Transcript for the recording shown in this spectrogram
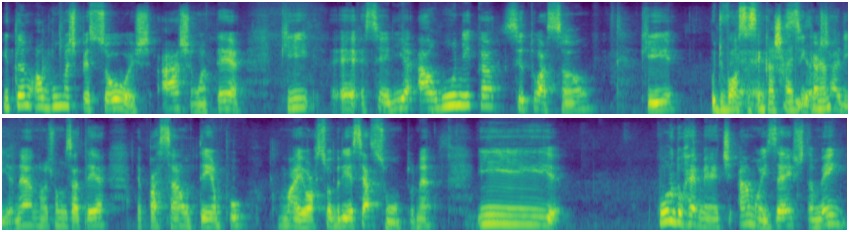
Então, algumas pessoas acham até que é, seria a única situação que o divórcio é, se encaixaria. Se né? encaixaria, né? né? Nós vamos até é, passar um tempo maior sobre esse assunto, né? E quando remete a Moisés também,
